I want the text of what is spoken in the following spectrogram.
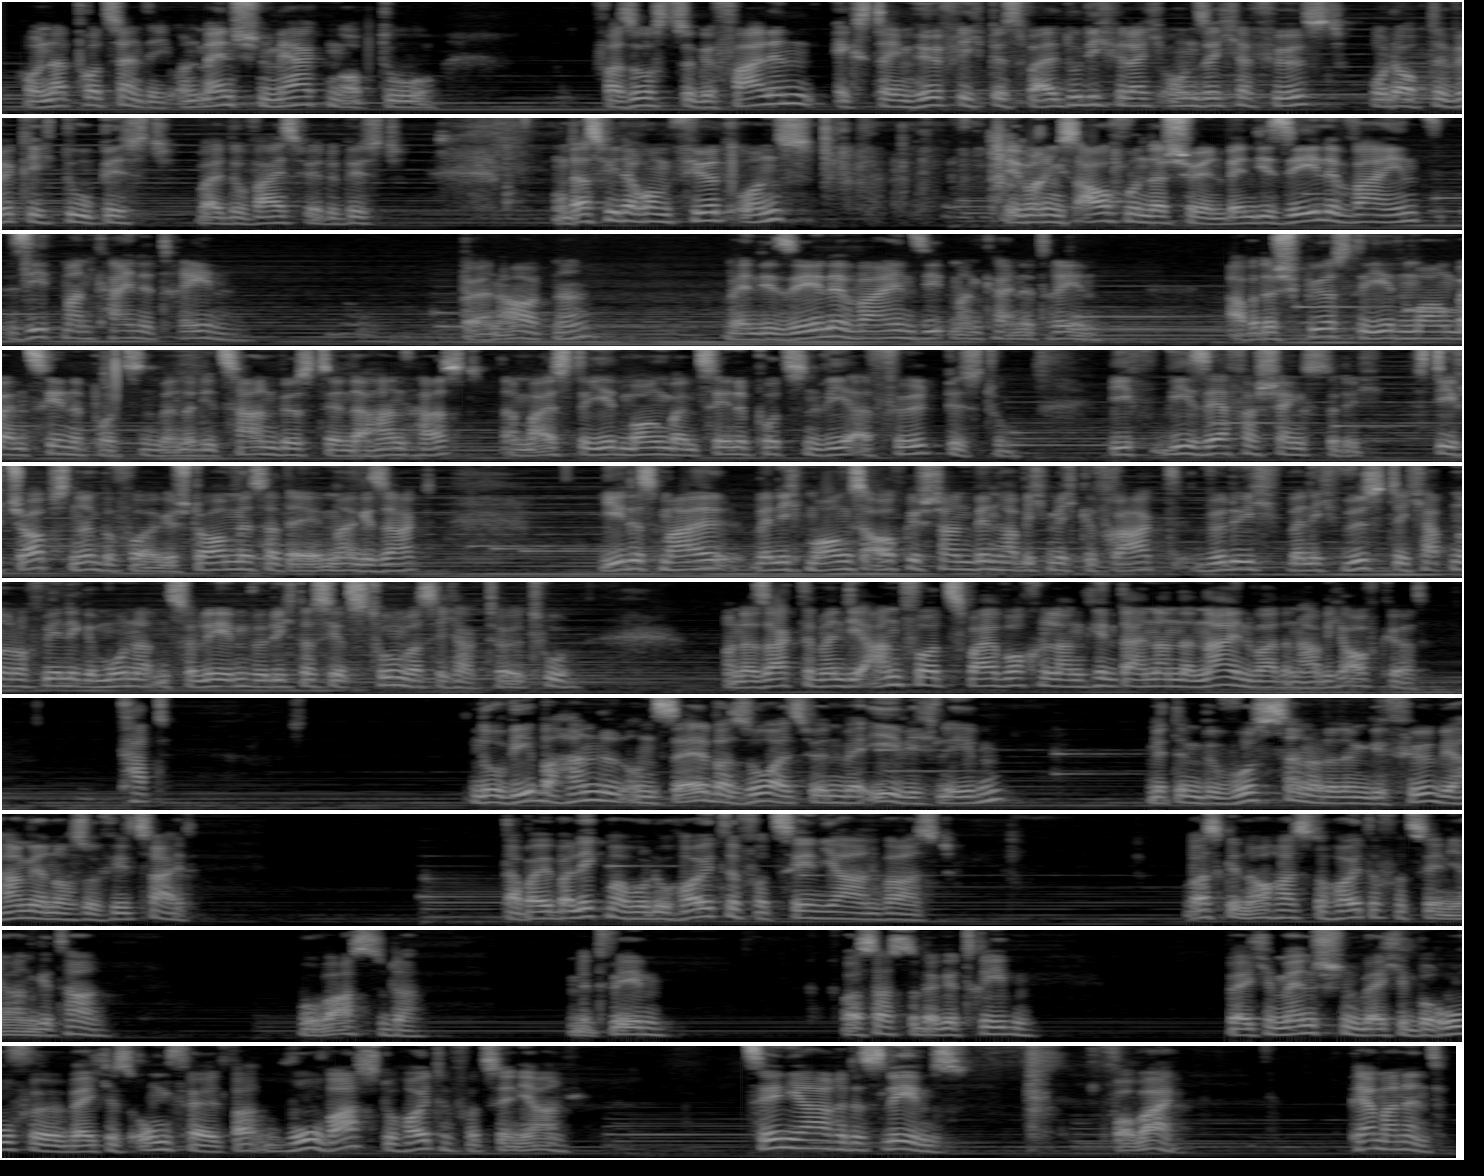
Hundertprozentig. Und Menschen merken, ob du versuchst zu gefallen, extrem höflich bist, weil du dich vielleicht unsicher fühlst, oder ob du wirklich du bist, weil du weißt, wer du bist. Und das wiederum führt uns, übrigens auch wunderschön, wenn die Seele weint, sieht man keine Tränen. Burnout, ne? Wenn die Seele weint, sieht man keine Tränen. Aber das spürst du jeden Morgen beim Zähneputzen. Wenn du die Zahnbürste in der Hand hast, dann weißt du jeden Morgen beim Zähneputzen, wie erfüllt bist du. Wie, wie sehr verschenkst du dich. Steve Jobs, ne, bevor er gestorben ist, hat er immer gesagt, jedes Mal, wenn ich morgens aufgestanden bin, habe ich mich gefragt, würde ich, wenn ich wüsste, ich habe nur noch wenige Monate zu leben, würde ich das jetzt tun, was ich aktuell tue? Und er sagte, wenn die Antwort zwei Wochen lang hintereinander Nein war, dann habe ich aufgehört. Cut. Nur wir behandeln uns selber so, als würden wir ewig leben, mit dem Bewusstsein oder dem Gefühl, wir haben ja noch so viel Zeit. Dabei überleg mal, wo du heute vor zehn Jahren warst. Was genau hast du heute vor zehn Jahren getan? Wo warst du da? Mit wem? Was hast du da getrieben? Welche Menschen, welche Berufe, welches Umfeld? Wo warst du heute vor zehn Jahren? Zehn Jahre des Lebens. Vorbei. Permanent.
